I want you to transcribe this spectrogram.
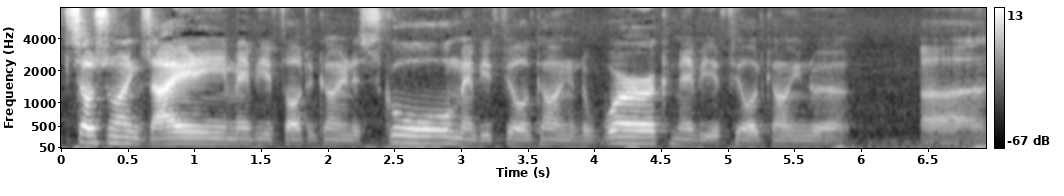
social anxiety, maybe you felt it going to school, maybe you feel it going into work, maybe you feel it going to uh,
